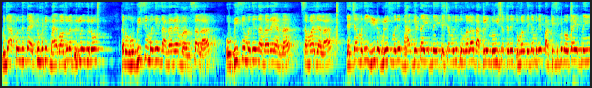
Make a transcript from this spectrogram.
म्हणजे आपण त्यांना ऑटोमॅटिक बाजूला फिरलो गेलो. कारण ओबीसी मध्ये जाणाऱ्या माणसाला ओबीसी मध्ये जाणाऱ्या यांना समाजाला त्याच्यामध्ये ईडब्ल्यूएसमध्ये भाग घेता येत नाही. त्याच्यामध्ये तुम्हाला दाखले मिळू शकत नाही. तुम्हाला त्याच्यामध्ये पार्टिसिपेट होता येत नाही.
